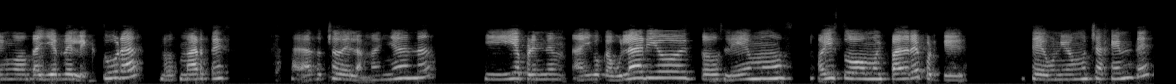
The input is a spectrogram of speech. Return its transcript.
Tengo taller de lectura los martes a las 8 de la mañana y aprenden ahí vocabulario, todos leemos. Hoy estuvo muy padre porque se unió mucha gente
